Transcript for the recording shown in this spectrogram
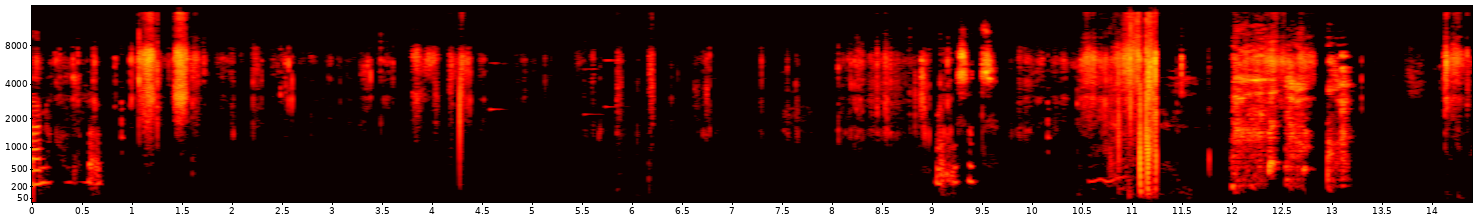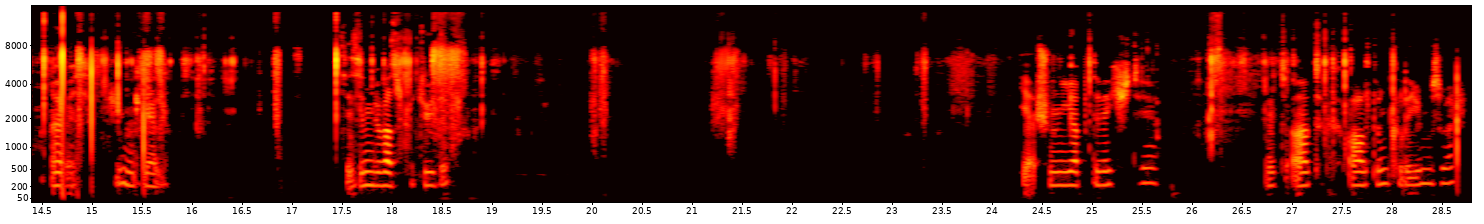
Tane kaldı lan. Şunu ısıt. Evet, şimdi geldim. Sesim biraz kötüydü. Ya şunu yap direkt işte ya. Evet artık altın kılıcımız var.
